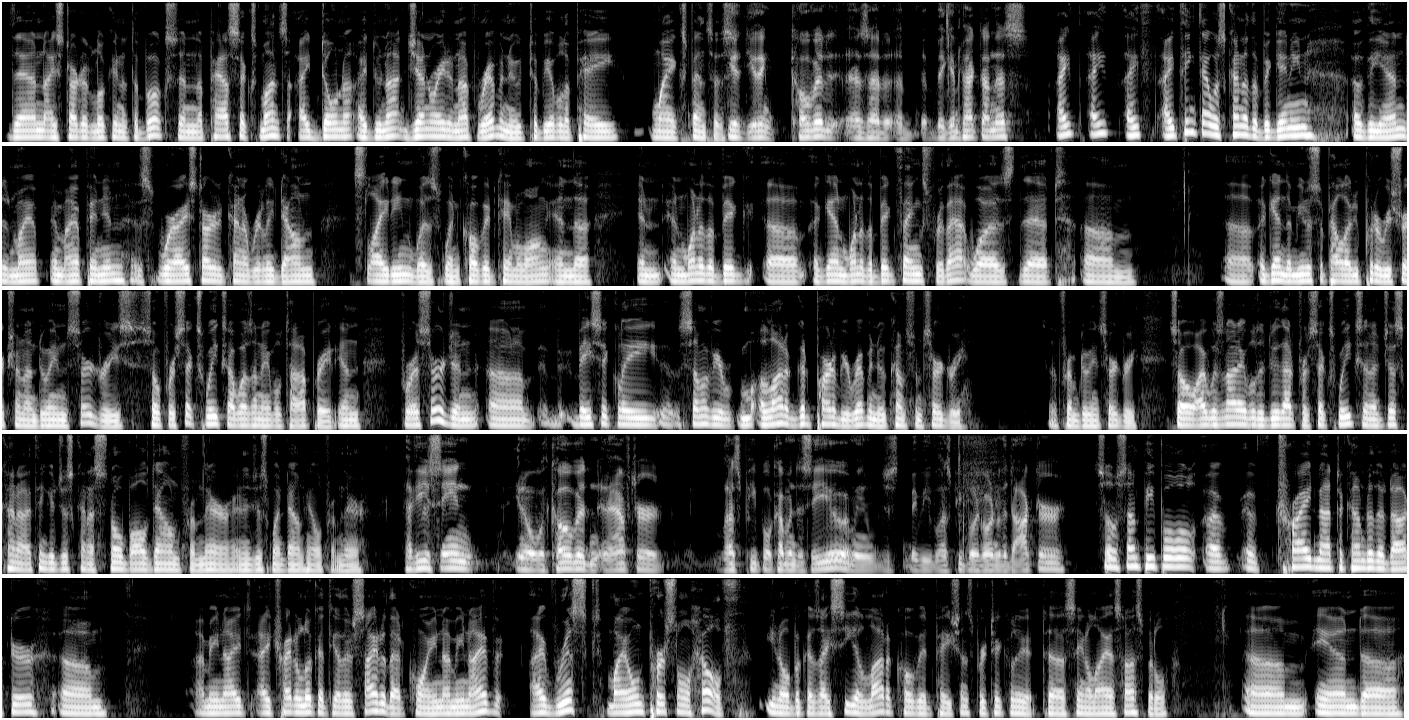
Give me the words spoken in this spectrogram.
then I started looking at the books. In the past six months, I don't I do not generate enough revenue to be able to pay my expenses. Do you, do you think COVID has had a, a big impact on this? I, I, I, I think that was kind of the beginning of the end, in my in my opinion, is where I started kind of really down sliding was when COVID came along, and the and and one of the big uh, again one of the big things for that was that. Um, uh, again, the municipality put a restriction on doing surgeries. So for six weeks, I wasn't able to operate. And for a surgeon, uh, basically, some of your, a lot of good part of your revenue comes from surgery from doing surgery. So I was not able to do that for six weeks, and it just kind of, I think it just kind of snowballed down from there, and it just went downhill from there. Have you seen, you know, with COVID and after, less people coming to see you? I mean, just maybe less people are going to the doctor. So some people have, have tried not to come to the doctor. Um, I mean, I I try to look at the other side of that coin. I mean, I've I've risked my own personal health, you know, because I see a lot of COVID patients, particularly at uh, St. Elias Hospital, um, and uh,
